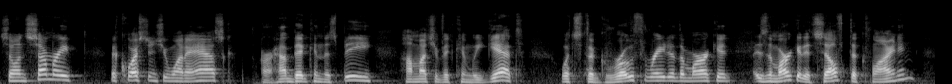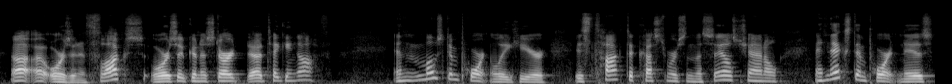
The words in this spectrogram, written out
So in summary, the questions you want to ask are how big can this be? How much of it can we get? What's the growth rate of the market? Is the market itself declining? Uh, or is it in flux? Or is it going to start uh, taking off? And most importantly here is talk to customers in the sales channel. And next important is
